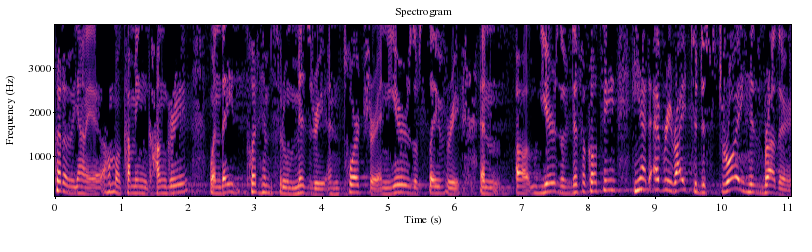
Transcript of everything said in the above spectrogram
Could have, yani, coming hungry when they put him through misery and torture and years of slavery and uh, years of difficulty. He had every right to destroy his brother.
